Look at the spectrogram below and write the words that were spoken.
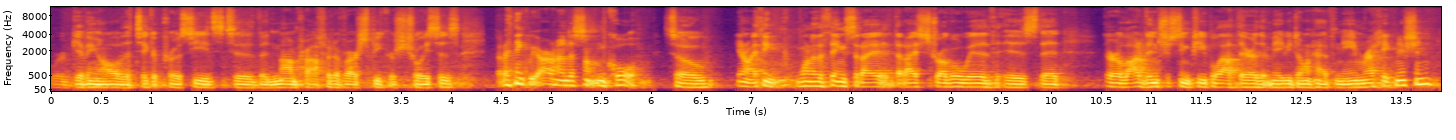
we're giving all of the ticket proceeds to the nonprofit of our speakers' choices. But I think we are onto something cool. So, you know, I think one of the things that I that I struggle with is that there are a lot of interesting people out there that maybe don't have name recognition.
